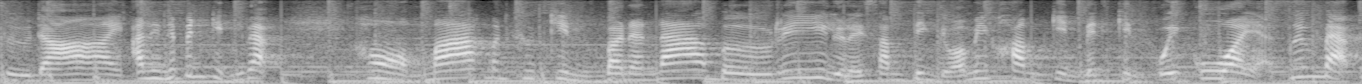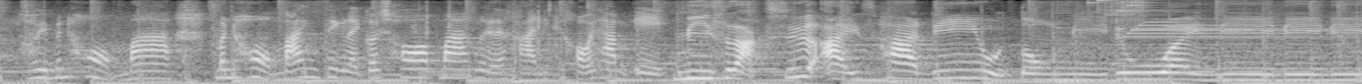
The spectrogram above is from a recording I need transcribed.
ซื้อได้ อันนี้เนี่ยเป็นกลิ่นที่แบบหอมมากมันคือกลิ่นบานาน่าเบอร์รี่หรืออะไรซัมติงแต่ว่ามีความกลิ่นเป็นกลิ่นกล้วยๆอะซึ่งแบบเฮ้ยมันหอมมาก มันหอมมากจริงๆเลยก็ชอบมากเลยนะคะนี่เขาให้ทำเอง มีสลักชื่อ Ice Party อยู่ตรงนี้ด้วยนี่นี่นี่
